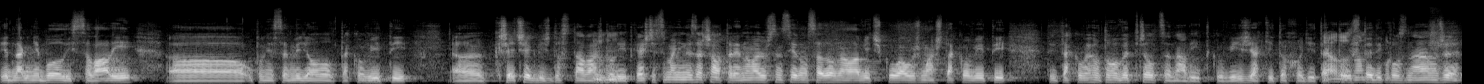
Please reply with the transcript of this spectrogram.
jednak mě bolely svaly, uh, úplně jsem viděl takový ty křeče, když dostáváš mm-hmm. do mhm. lítka. Ještě jsem ani nezačal trénovat, už jsem si jenom sadl na lavičku a už máš takový ty, ty takového toho vetřelce na lítku, víš, jak ti to chodí. Tak to už vtedy poznám, že,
